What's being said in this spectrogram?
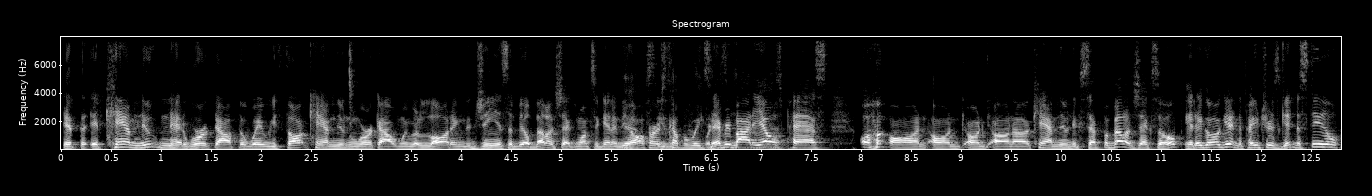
if the, if Cam Newton had worked out the way we thought Cam Newton worked out when we were lauding the genius of Bill Belichick once again in the Yeah, offseason, first couple weeks when everybody season, else passed on on on on uh, Cam Newton except for Belichick. So oh, here they go again. The Patriots getting the steal,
